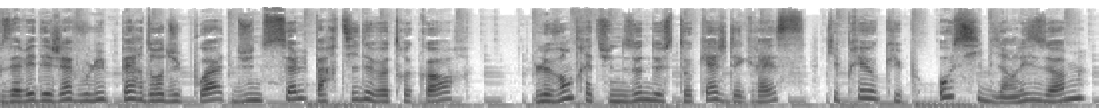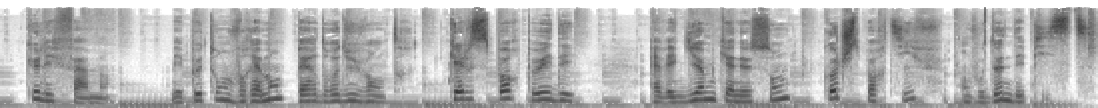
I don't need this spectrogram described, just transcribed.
Vous avez déjà voulu perdre du poids d'une seule partie de votre corps? Le ventre est une zone de stockage des graisses qui préoccupe aussi bien les hommes que les femmes. Mais peut-on vraiment perdre du ventre? Quel sport peut aider? Avec Guillaume Canesson, coach sportif, on vous donne des pistes.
